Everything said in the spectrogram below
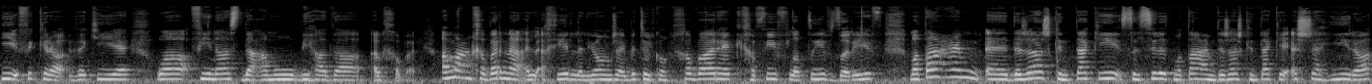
هي فكرة ذكية وفي ناس دعموا بهذا الخبر. أما عن خبرنا الأخير لليوم جايبت لكم خبر هيك خفيف لطيف ظريف. مطاعم آه، دجاج كنتاكي سلسلة مطاعم دجاج كنتاكي الشهيرة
